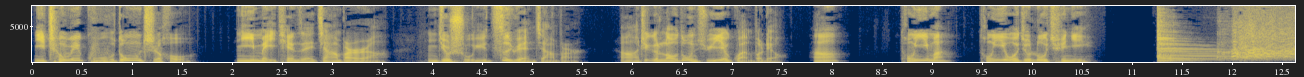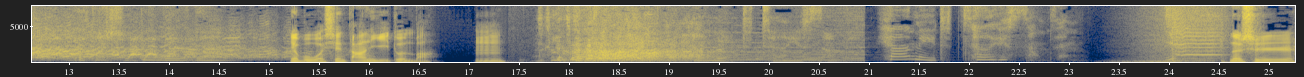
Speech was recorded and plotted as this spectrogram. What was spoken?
你成为股东之后，你每天在加班啊，你就属于自愿加班啊，这个劳动局也管不了啊，同意吗？同意我就录取你，要不我先打你一顿吧，嗯。那是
